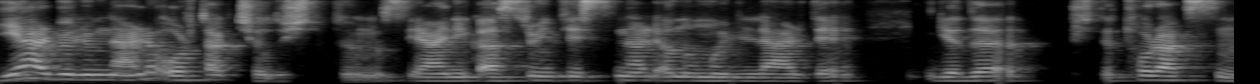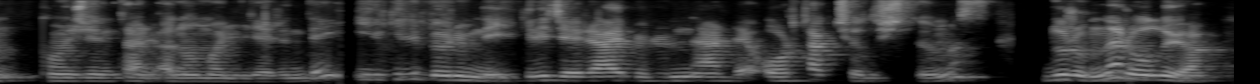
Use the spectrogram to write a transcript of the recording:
diğer bölümlerle ortak çalıştığımız yani gastrointestinal anomalilerde ya da işte toraksın konjenital anomalilerinde ilgili bölümle, ilgili cerrahi bölümlerde ortak çalıştığımız durumlar oluyor.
